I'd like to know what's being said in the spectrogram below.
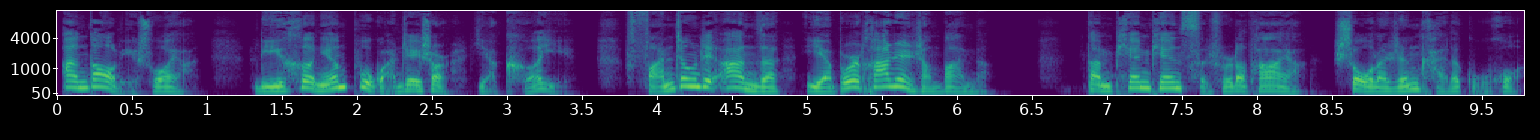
按道理说呀，李鹤年不管这事儿也可以，反正这案子也不是他任上办的，但偏偏此时的他呀。受了任凯的蛊惑，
